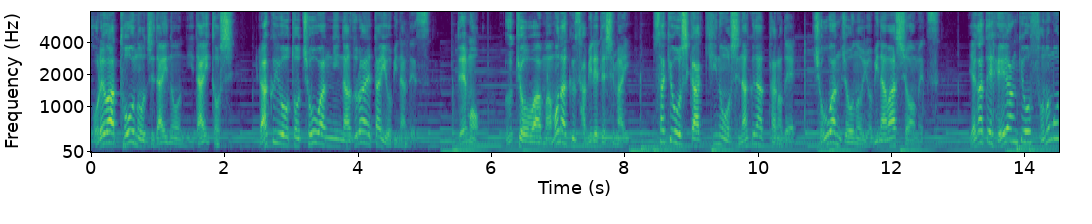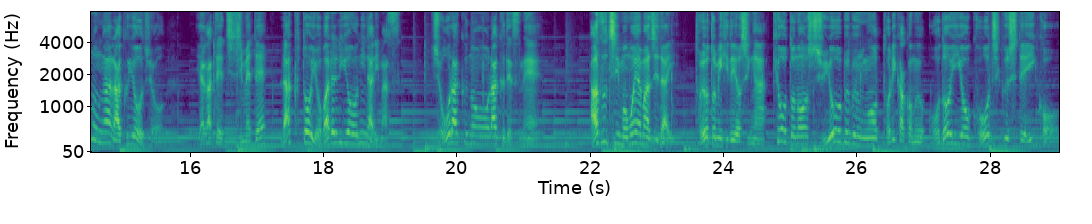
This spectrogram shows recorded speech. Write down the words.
これは唐の時代の二大都市。洛陽と長安になぞらえた呼び名です。でも右京は間もなく寂れてしまい左京しか機能しなくなったので長安城の呼び名は消滅。やがて平安京そのものが洛陽城。やがて縮めて楽と呼ばれるようになります。上洛の楽ですね。安土桃山時代豊臣秀吉が京都の主要部分を取り囲むお土井を構築して以降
